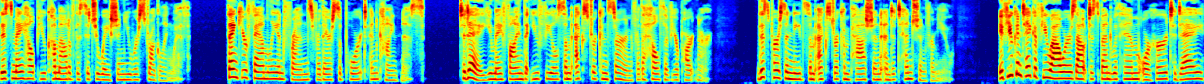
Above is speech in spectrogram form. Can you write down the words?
This may help you come out of the situation you were struggling with. Thank your family and friends for their support and kindness. Today, you may find that you feel some extra concern for the health of your partner. This person needs some extra compassion and attention from you. If you can take a few hours out to spend with him or her today,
